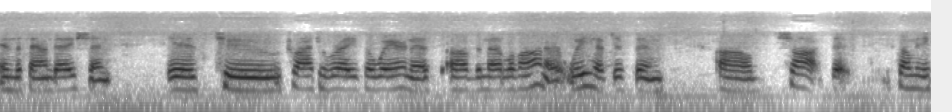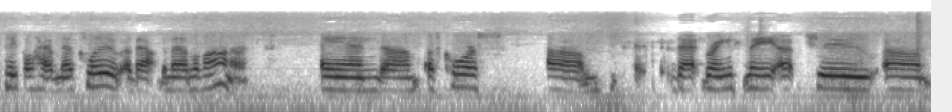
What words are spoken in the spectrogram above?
in the foundation is to try to raise awareness of the Medal of Honor. We have just been um, shocked that so many people have no clue about the Medal of Honor. And um, of course, um, that brings me up to um,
